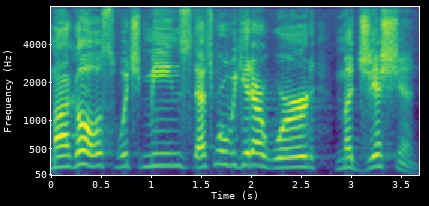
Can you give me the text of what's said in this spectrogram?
magos, which means that's where we get our word magician.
